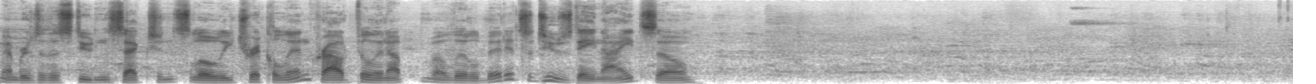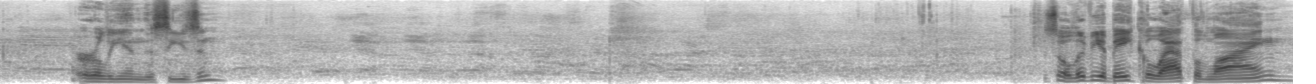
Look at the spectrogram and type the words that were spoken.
members of the student section slowly trickle in, crowd filling up a little bit. It's a Tuesday night, so early in the season. So Olivia Bakel at the line,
